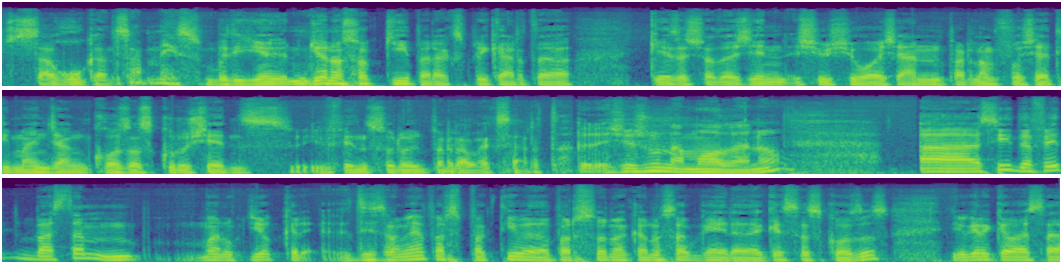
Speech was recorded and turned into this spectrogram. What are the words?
segur que en sap més. Vull dir, jo, jo no sóc qui per explicar-te què és això de gent xiu-xiuejant, parlant fluixet i menjant coses cruixents i fent soroll per relaxar-te. Però això és una moda, no? Uh, sí, de fet, bastant... Bueno, jo crec, des de la meva perspectiva de persona que no sap gaire d'aquestes coses, jo crec que va estar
